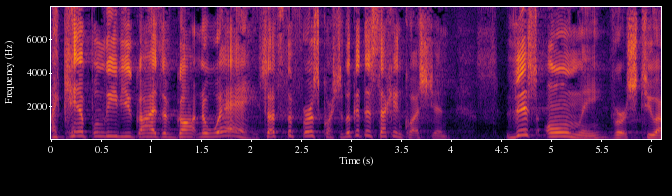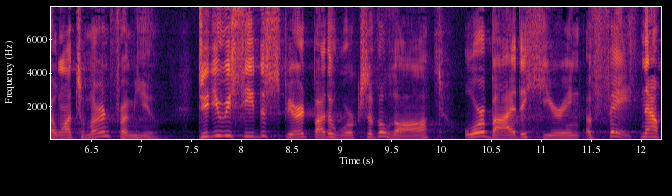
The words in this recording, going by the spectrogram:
I can't believe you guys have gotten away. So that's the first question. Look at the second question. This only, verse 2, I want to learn from you. Did you receive the Spirit by the works of the law or by the hearing of faith? Now,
